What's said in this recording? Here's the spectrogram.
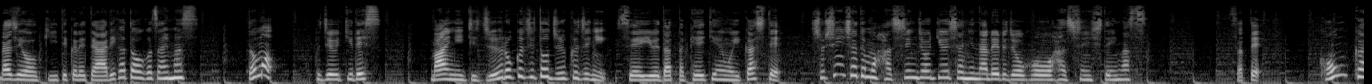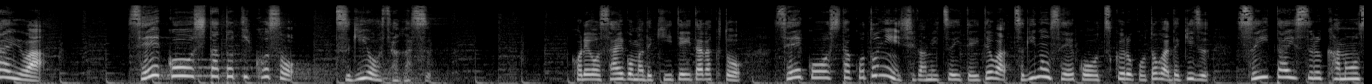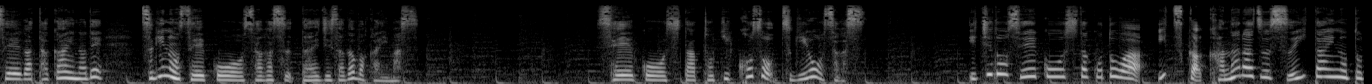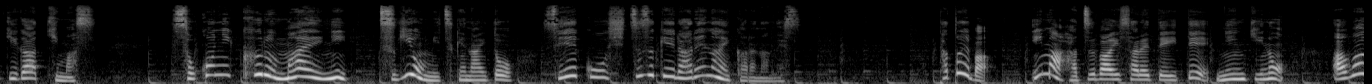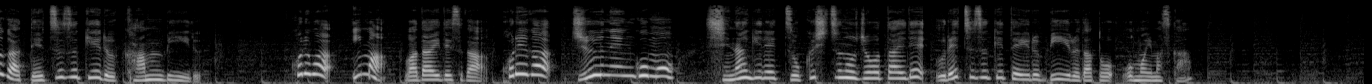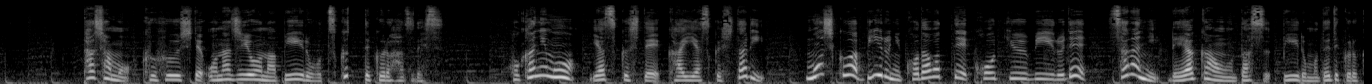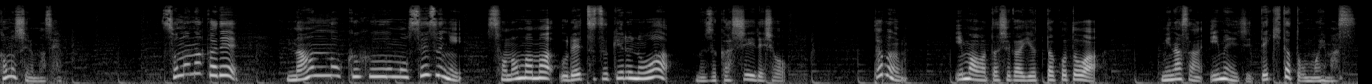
ラジオを聴いてくれてありがとうございます。どうも藤幸です。毎日16時と19時に声優だった経験を生かして初心者でも発信上級者になれる情報を発信しています。さて今回は成功した時こそ次を探す。これを最後まで聞いていただくと成功したことにしがみついていては次の成功を作ることができず衰退する可能性が高いので次の成功を探す大事さが分かります。成功した時こそ次を探す。一度成功したことはいつか必ず衰退の時が来ます。そこに来る前に次を見つけないと成功し続けられないからなんです。例えば今発売されていて人気の泡が出続ける缶ビール。これは今話題ですがこれが10年後も品切れ続出の状態で売れ続けているビールだと思いますか？他社も工夫して同じようなビールを作ってくるはずです。他にも安くして買いやすくしたりもしくはビールにこだわって高級ビールでさらにレア感を出すビールも出てくるかもしれません。その中で何の工夫もせずにそのまま売れ続けるのは難しいでしょう。多分今私が言ったことは皆さんイメージできたと思います。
